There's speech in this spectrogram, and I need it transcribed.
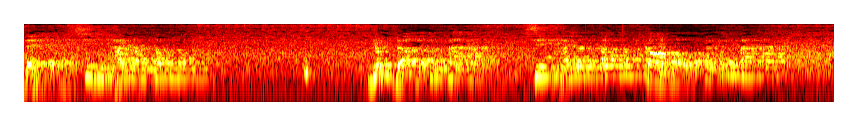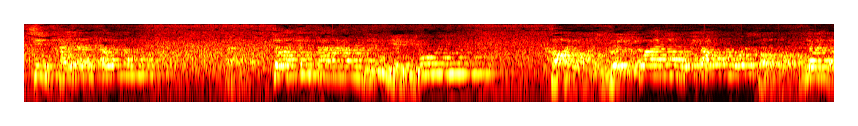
để xin thái Long tâm giúp đỡ chúng ta, xin thái Long tâm cầu bầu cho chúng ta, xin thái Long tâm cho chúng ta những niềm vui, khỏi vượt qua những nỗi đau, nỗi khổ nho nhỏ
